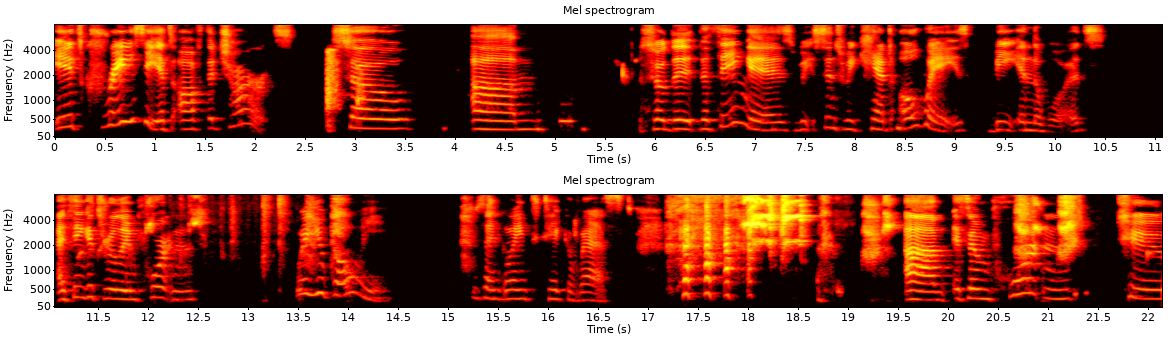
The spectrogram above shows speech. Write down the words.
It's crazy. It's off the charts. So, um, so the the thing is, we, since we can't always be in the woods, I think it's really important. Where are you going? Because I'm going to take a rest. um, it's important to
